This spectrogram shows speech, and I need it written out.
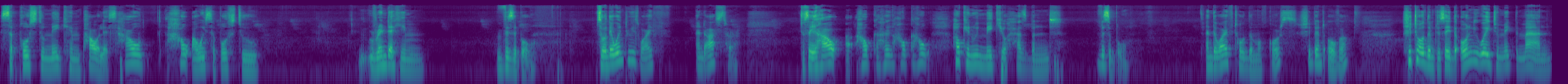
supposed to make him powerless? How how are we supposed to render him visible? So they went to his wife and asked her to say how how how how how can we make your husband visible? And the wife told them, of course, she bent over. She told them to say the only way to make the man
